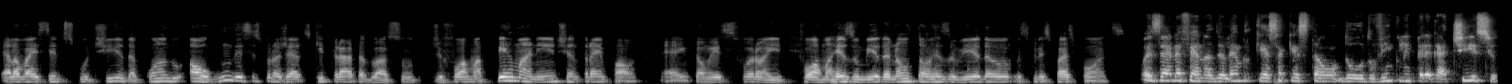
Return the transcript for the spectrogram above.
ela vai ser discutida quando algum desses projetos que trata do assunto de forma permanente entrar em pauta. É, então, esses foram aí, de forma resumida, não tão resumida, os principais pontos. Pois é, né, Fernando? Eu lembro que essa questão do, do vínculo empregatício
